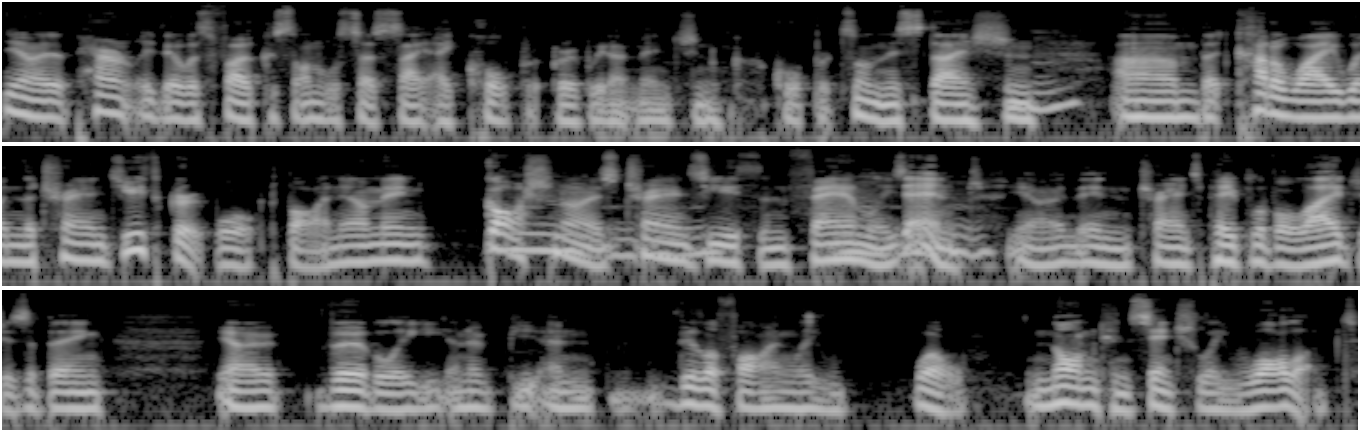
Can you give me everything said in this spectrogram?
you know, apparently there was focus on also say a corporate group. We don't mention corporates on this station, um, but cut away when the trans youth group walked by. Now, I mean, gosh Mm, knows, trans youth and families, Mm, and mm. you know, then trans people of all ages are being, you know, verbally and abu- and vilifyingly, well, non-consensually walloped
